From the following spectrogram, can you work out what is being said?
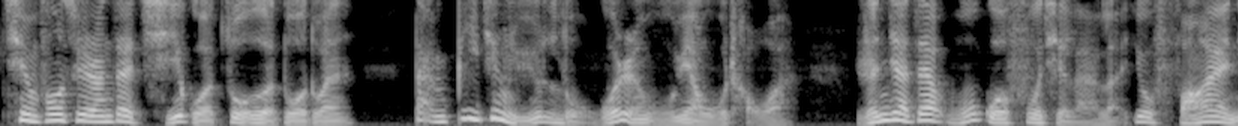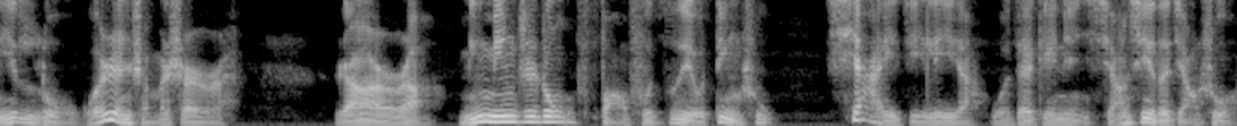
庆丰虽然在齐国作恶多端，但毕竟与鲁国人无怨无仇啊。人家在吴国富起来了，又妨碍你鲁国人什么事儿啊？然而啊，冥冥之中仿佛自有定数。下一集里呀，我再给您详细的讲述。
